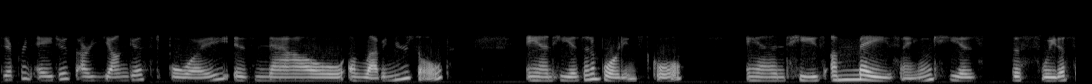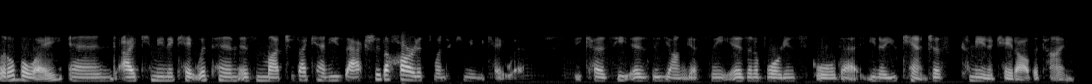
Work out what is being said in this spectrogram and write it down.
different ages. Our youngest boy is now 11 years old, and he is in a boarding school, and he's amazing. He is the sweetest little boy, and I communicate with him as much as I can. He's actually the hardest one to communicate with because he is the youngest and he is in a boarding school that, you know, you can't just communicate all the time.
